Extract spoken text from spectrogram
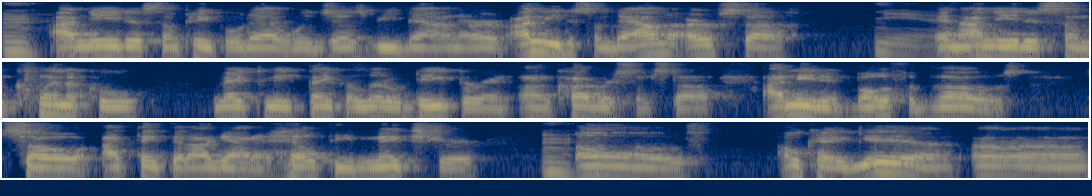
Mm. I needed some people that would just be down to earth. I needed some down to earth stuff. Yeah. And I needed some clinical, make me think a little deeper and uncover some stuff. I needed both of those. So I think that I got a healthy mixture mm. of, okay, yeah, uh,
